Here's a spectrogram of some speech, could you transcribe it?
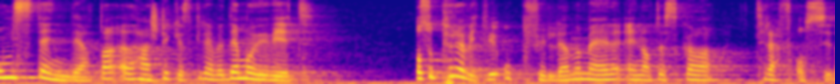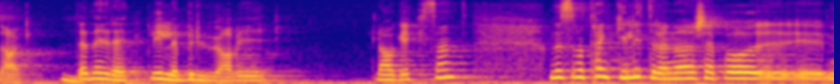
omstendigheter er dette stykket skrevet. Det må vi vite. Og så prøver ikke vi å oppfylle det noe mer enn at det skal treffe oss i dag. Det er den lille brua vi lager. ikke sant? Det som jeg tenker litt når jeg ser på øh,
